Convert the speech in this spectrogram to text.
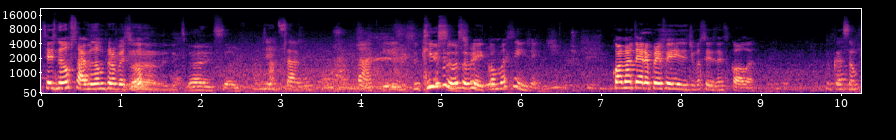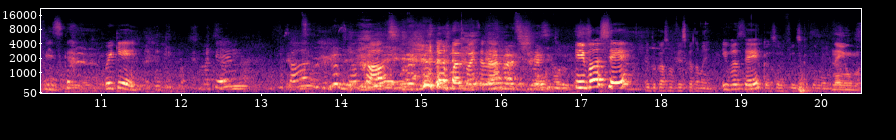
Vocês não sabem o nome do professor? Não, gente. Ah, isso sabe. A gente sabe. Tá, que isso, que isso sobre Como assim, gente? Qual a matéria preferida de vocês na escola? Educação física. Por quê? Porque só, só corre. Alguma coisa lá. E você? Educação física também. E você? Educação física também. Nenhuma.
